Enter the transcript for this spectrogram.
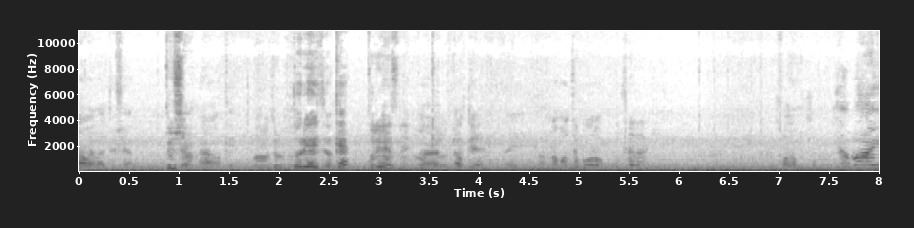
নাম আমার মানে তুষার। তুষার? হ্যাঁ ওকে তোরিয়াইজ ওকে তোরিয়াইজ নাই ওকে ওর নাম হচ্ছে বড় তুষার আর কি। ভাই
